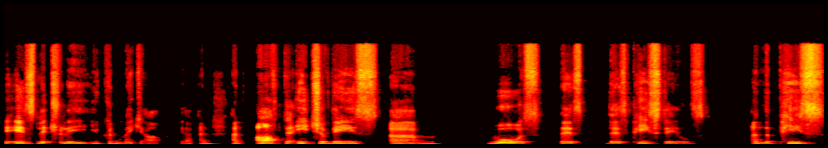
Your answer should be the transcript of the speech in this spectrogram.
It is literally you couldn't make it up. Yeah, and and after each of these um, wars, there's there's peace deals, and the peace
